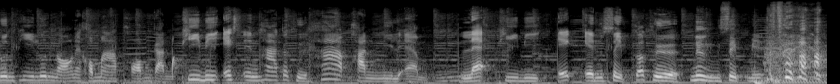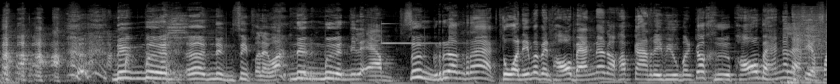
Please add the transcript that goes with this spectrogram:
รุ่นพี่รุ่นน้องเนี่ยเขามาพร้อมกัน PBXN5 ก็คือ 5,000มิลลิแอมและ PBXN10 ก็คือ 10มิล หนึ่งหมื่นเออหนึ่งสิบอะไรวะหนึ่งหมื่นมิลลิแอมซึ่งเรื่องแรกตัวนี้มันเป็น power bank แน่นอนครับ การรีวิวมันก็คือ power bank นั่นแหละ เสียบไฟ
